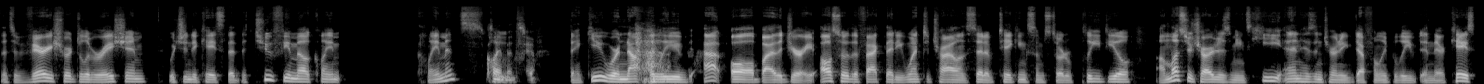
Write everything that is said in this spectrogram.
That's a very short deliberation which indicates that the two female claim claimants claimants yeah. Thank you. Were not believed at all by the jury. Also, the fact that he went to trial instead of taking some sort of plea deal on lesser charges means he and his attorney definitely believed in their case.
